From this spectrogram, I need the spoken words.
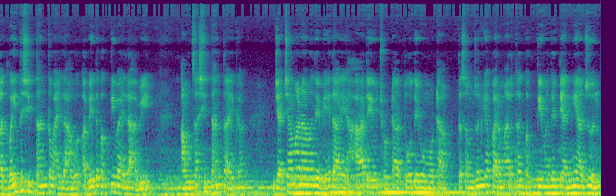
अद्वैत सिद्धांत व्हायला हवं अभेद भक्ती व्हायला हवी. आमचा सिद्धांत आहे का? ज्याच्या मनामध्ये भेद आहे हा देव छोटा तो देव मोठा. तर समजून घ्या परमार्थात भक्तीमध्ये त्यांनी अजून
